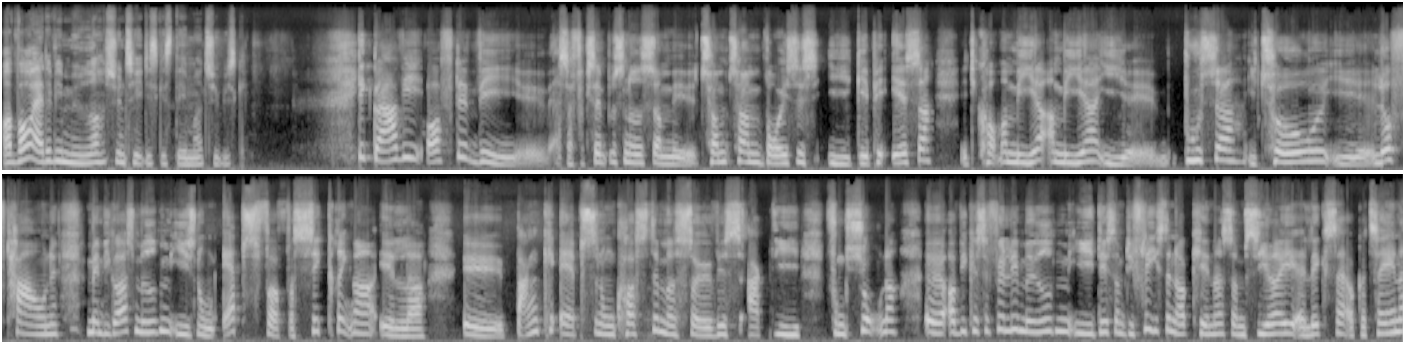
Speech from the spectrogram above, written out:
Og hvor er det, vi møder syntetiske stemmer typisk? Det gør vi ofte ved, øh, altså for eksempel sådan noget som øh, TomTom Voices i GPS'er. De kommer mere og mere i øh, busser, i tog, i øh, lufthavne, men vi kan også møde dem i sådan nogle apps for forsikringer eller øh, bank-apps, sådan nogle customer service-agtige funktioner. Øh, og vi kan selvfølgelig møde dem i det, som de fleste nok kender som Siri, Alexa og Cortana,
